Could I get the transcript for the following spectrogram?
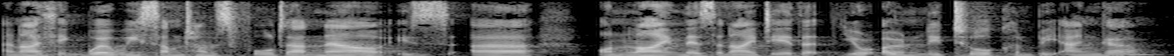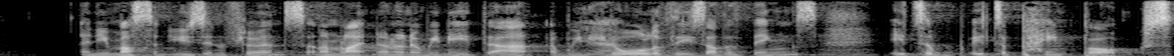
And I think where we sometimes fall down now is uh, online, there's an idea that your only tool can be anger. And you mustn't use influence. And I'm like, no, no, no, we need that. And we need all of these other things. It's, a, it's a paint box.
